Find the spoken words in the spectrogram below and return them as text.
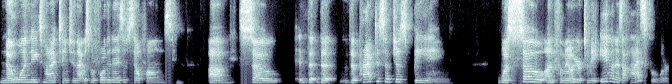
No one needs my attention. That was before the days of cell phones. Um, so the the the practice of just being was so unfamiliar to me, even as a high schooler.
